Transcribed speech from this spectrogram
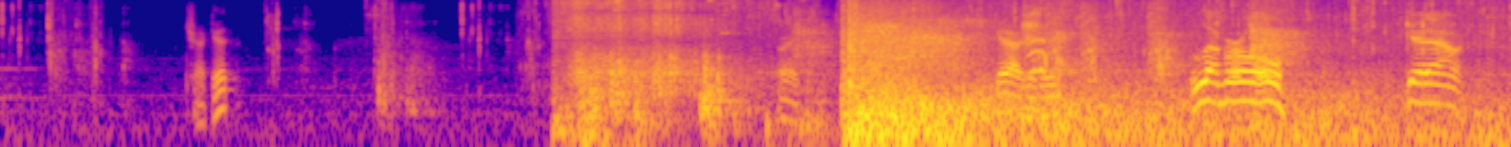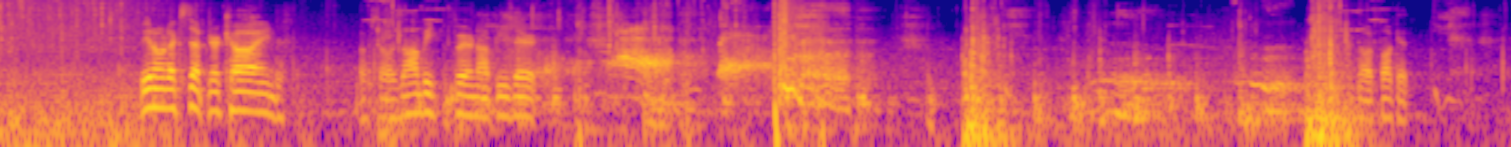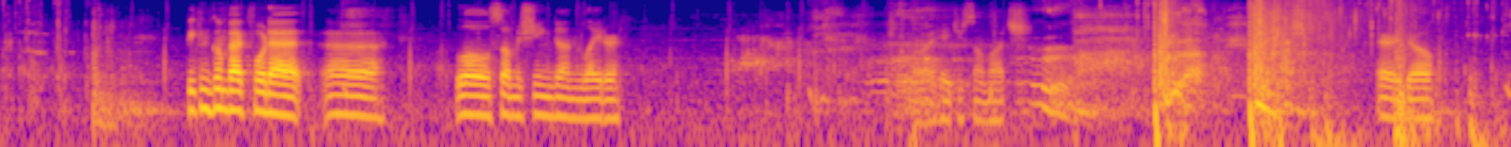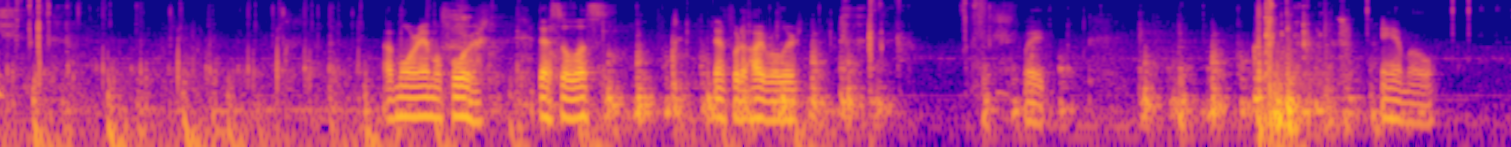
check it. Alright. Get out of here, dude. Liberal! Get out! We don't accept your kind. Oh, so a zombie better not be there. Oh, fuck it. We can come back for that, uh, little submachine gun later. Oh, I hate you so much. There you go. I have more ammo for that less than for the high roller. Wait. Ammo.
